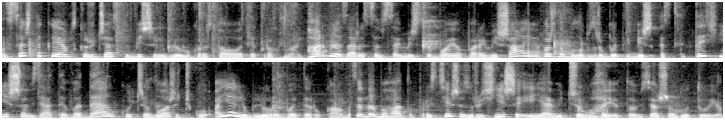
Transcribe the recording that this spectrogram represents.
Все ж таки, я вам скажу чесно, більше люблю використовувати крохмаль. Гарно я зараз це все між собою перемішаю. Можна було б зробити більш естетичніше, взяти виделку чи ложечку. А я люблю робити руками. Це набагато простіше, зручніше, і я відчуваю то все, що готую.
